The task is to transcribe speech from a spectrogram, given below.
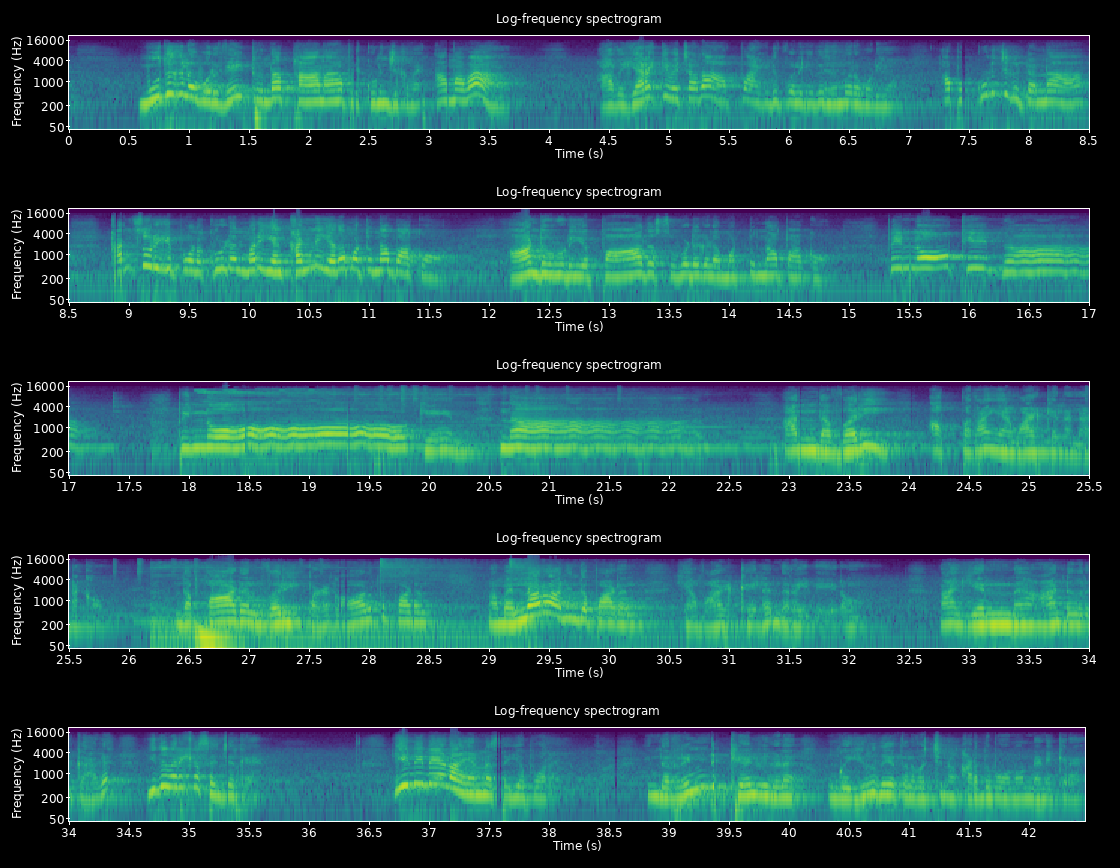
முதுகில் ஒரு வெயிட் இருந்தால் தானாக அப்படி குனிஞ்சுக்குவேன். ஆமாவா? அதை இறக்கி வச்சாதான் அப்பா இடுப்பு வலிக்குது நிமிர முடியும். அப்போ குனிஞ்சுக்கிட்டேன்னா கண் சுருகி போன குருடன் மாதிரி என் கண் எதை மட்டும்தான் பார்க்கும்? ஆண்டவருடைய பாத சுவடுகளை மட்டும்தான் பார்க்கும். பின்னோக்கி நான் பின்னோக்கி நான். அந்த வரி அப்போ தான் என் வாழ்க்கையில் நடக்கும். இந்த பாடல் வரி பழங்காலத்து பாடல். நம்ம எல்லாரும் அறிந்த பாடல் என் வாழ்க்கையில் நிறைவேறும். நான் என்ன ஆண்டவருக்காக இது வரைக்கும் செஞ்சுருக்கேன். இனிமே நான் என்ன செய்ய போகிறேன் இந்த ரெண்டு கேள்விகளை உங்கள் இருதயத்தில் வச்சு நான் கடந்து போகணும்னு நினைக்கிறேன்.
